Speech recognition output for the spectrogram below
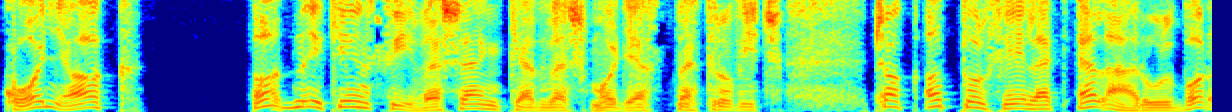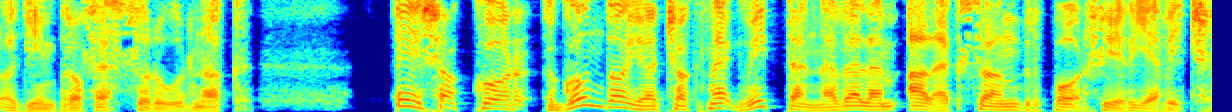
Konyak? Adnék én szívesen, kedves Mogyeszt Petrovics, csak attól félek elárul Borodin professzor úrnak. És akkor gondolja csak meg, mit tenne velem Alexandr Porfirjevics.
